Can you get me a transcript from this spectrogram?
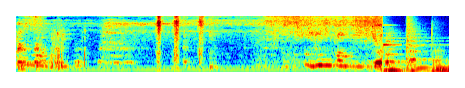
아, 소동방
